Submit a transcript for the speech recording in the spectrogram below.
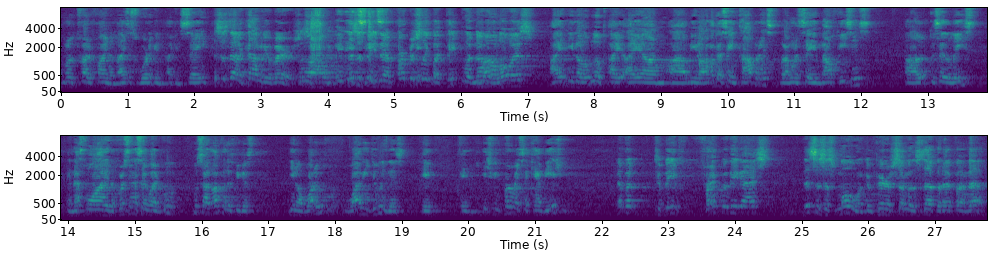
I'm gonna try to find the nicest word I can, I can say. This is not a comedy of errors. This, Well, is, it- this is being done purposely by people that know the Well- law is. I, you know, look, I, I, um, um, you know, I'm not gonna say incompetence, but I'm gonna say malfeasance, uh, to say the least. And that's why the first thing I say, well, who, who signed off on this? Because, you know, why do, why are we doing this if, in issuing permits that can't be issued? Yeah, but to be frank with you guys, this is a small one compared to some of the stuff that I found out.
